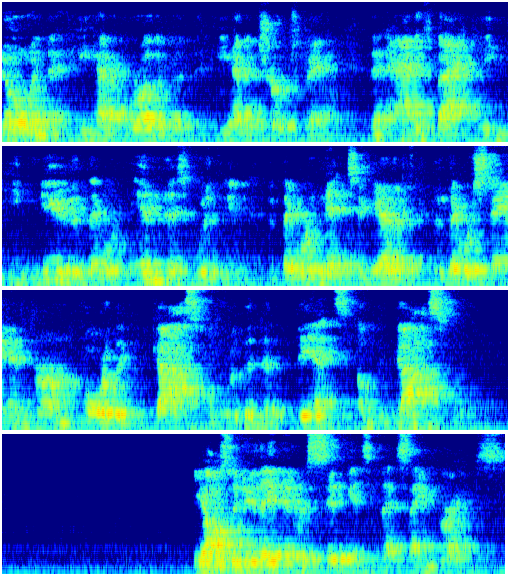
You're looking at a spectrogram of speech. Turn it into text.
knowing that he had a brotherhood, that he had a church family that had his back. He, he knew that they were in this with him that they were knit together, that they were standing firm for the gospel, for the defense of the gospel. He also knew they'd been recipients of that same grace.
